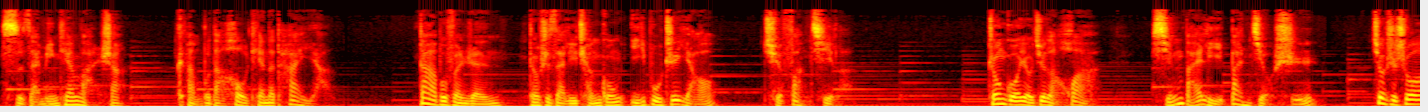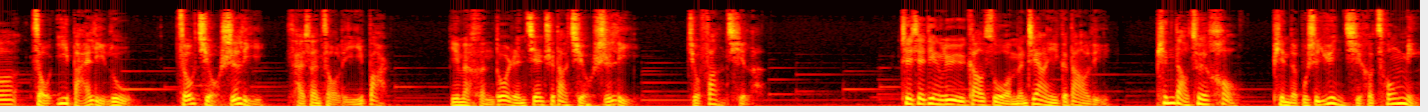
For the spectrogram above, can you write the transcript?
死在明天晚上，看不到后天的太阳。大部分人都是在离成功一步之遥，却放弃了。中国有句老话：“行百里半九十”，就是说走一百里路，走九十里才算走了一半儿因为很多人坚持到九十里，就放弃了。这些定律告诉我们这样一个道理：拼到最后，拼的不是运气和聪明，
